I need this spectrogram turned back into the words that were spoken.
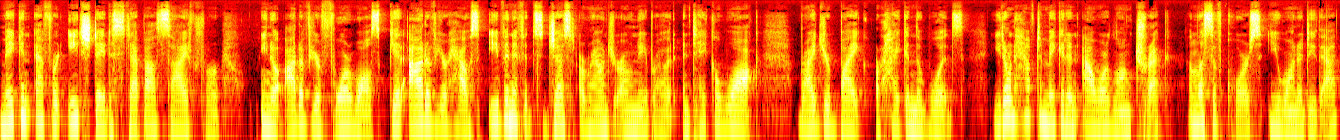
Make an effort each day to step outside for you know, out of your four walls, get out of your house, even if it's just around your own neighborhood, and take a walk, ride your bike, or hike in the woods. You don't have to make it an hour long trek, unless, of course, you want to do that.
